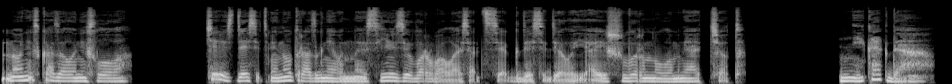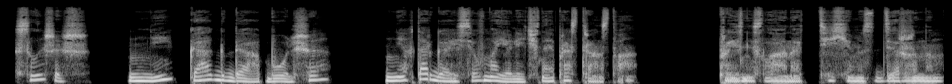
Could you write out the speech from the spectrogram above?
но не сказала ни слова. Через десять минут разгневанная Сьюзи ворвалась от сек, где сидела я, и швырнула мне отчет. «Никогда, слышишь, никогда больше не вторгайся в мое личное пространство», произнесла она тихим, сдержанным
